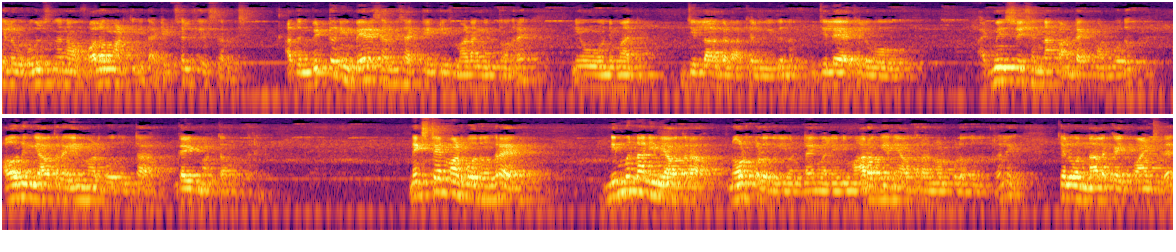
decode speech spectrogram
ಕೆಲವು ರೂಲ್ಸ್ನ ನಾವು ಫಾಲೋ ಮಾಡ್ತೀವಿ ದಟ್ ಇಟ್ ಸೆಲ್ಫ್ ಇಸ್ ಸರ್ವಿಸ್ ಅದನ್ನು ಬಿಟ್ಟು ನೀವು ಬೇರೆ ಸರ್ವಿಸ್ ಆ್ಯಕ್ಟಿವಿಟೀಸ್ ಮಾಡೋಂಗಿತ್ತು ಅಂದರೆ ನೀವು ನಿಮ್ಮ ಜಿಲ್ಲಾಗಳ ಕೆಲವು ಇದನ್ನು, ಜಿಲ್ಲೆಯ ಕೆಲವು ಅಡ್ಮಿನಿಸ್ಟ್ರೇಷನ್ನ ಕಾಂಟ್ಯಾಕ್ಟ್ ಮಾಡ್ಬೋದು. ಅವ್ರು ನಿಮ್ಗೆ ಯಾವ ಥರ ಏನು ಮಾಡ್ಬೋದು ಅಂತ ಗೈಡ್ ಮಾಡ್ತಾ ಹೋಗ್ತಾರೆ. ನೆಕ್ಸ್ಟ್ ಏನು ಮಾಡ್ಬೋದು ಅಂದರೆ, ನಿಮ್ಮನ್ನು ನೀವು ಯಾವ ಥರ ನೋಡ್ಕೊಳ್ಳೋದು ಈ ಒಂದು ಟೈಮಲ್ಲಿ ನಿಮ್ಮ ಆರೋಗ್ಯನ ಯಾವ ಥರ ನೋಡ್ಕೊಳ್ಳೋದು ಅನ್ನೋದ್ರಲ್ಲಿ ಕೆಲವೊಂದು ನಾಲ್ಕೈದು ಪಾಯಿಂಟ್ಸ್ ಇದೆ.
